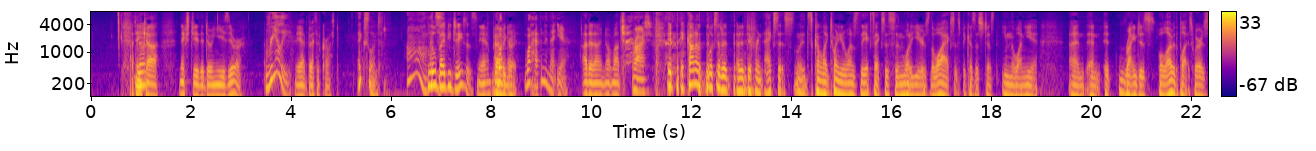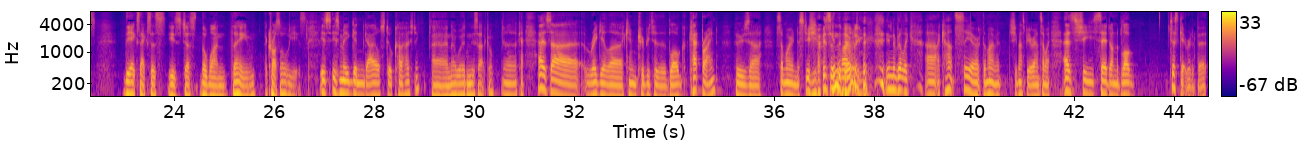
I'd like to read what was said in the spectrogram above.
I think No. uh, next year they're doing Year Zero. Really? Yeah, Birth of Christ. Excellent. Oh, Little that's- baby Jesus. Yeah, That'd perfect. be great. What happened in that year? I don't know, not much. Right. it, it kind of looks at it at a different axis. It's kind of like 20 to 1 is the x-axis and what a year is the y-axis because it's just in the one year. And, and it ranges all over the place, whereas the x-axis is just the one theme across all years. Is is Megan Gale still co-hosting? Uh, no word in this article. Uh, okay. As a regular contributor to the blog, Catbrain, who's uh, somewhere in the studios In at the building. in the building. Uh, I can't see her at the moment. She must be around somewhere. As she said on the blog, just get rid of Bert.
